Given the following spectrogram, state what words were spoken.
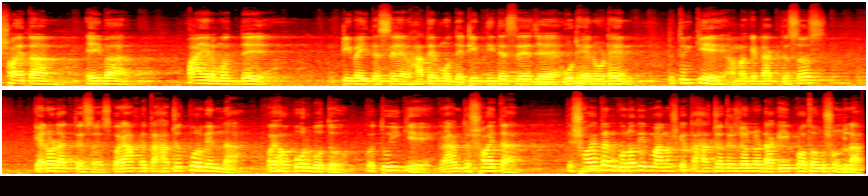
শয়তান এইবার পায়ের মধ্যে টিপাইতেছে, হাতের মধ্যে টিপ দিতেছে যে, উঠেন ওঠেন তো তুই কে? আমাকে ডাকতেছস? কেন ডাকতেছস? কয়, আপনি তাহাজত পড়বেন না। কয়, হ, পড়ব তো। কয়, তুই কে? কয়, আমি তো শয়তান। তো শয়তান কোনোদিন মানুষকে তাহাজ্জতের জন্য ডাকেই প্রথম শুনলাম।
